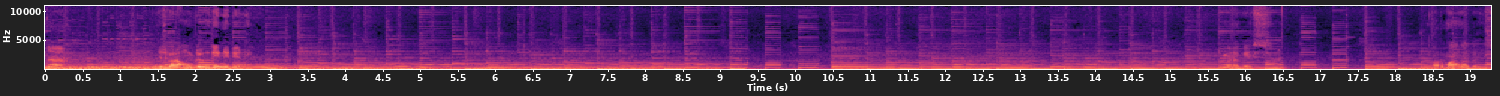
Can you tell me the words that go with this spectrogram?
Nah, ini sekarang berhenti nih dia nih. Gimana guys? Normal nggak guys?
